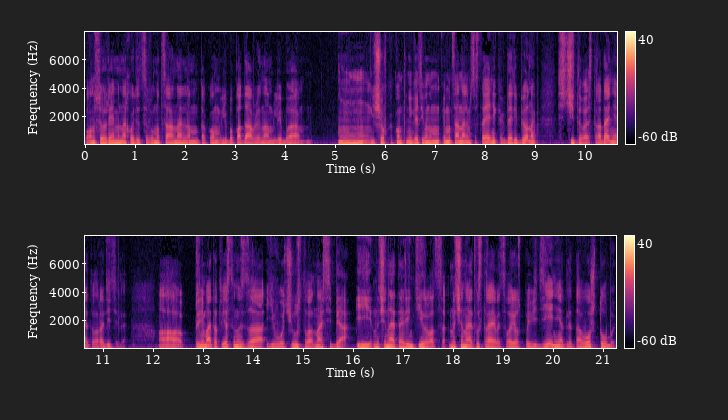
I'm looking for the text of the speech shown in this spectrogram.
Он все время находится в эмоциональном таком либо подавленном, либо еще в каком-то негативном эмоциональном состоянии, когда ребенок, считывая страдания этого родителя, а, принимает ответственность за его чувства на себя и начинает ориентироваться, начинает выстраивать свое поведение для того, чтобы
